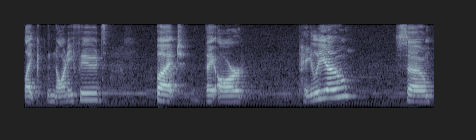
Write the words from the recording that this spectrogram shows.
like naughty foods. But they are paleo. So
